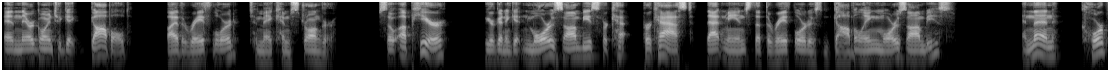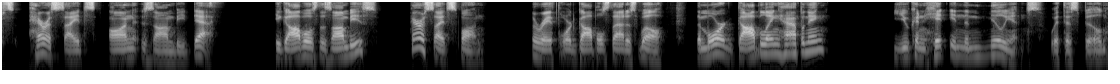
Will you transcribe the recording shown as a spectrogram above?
and they're going to get gobbled by the Wraith Lord to make him stronger. So up here, we are going to get more zombies for ca- per cast. That means that the Wraith Lord is gobbling more zombies. And then corpse parasites on zombie death. He gobbles the zombies, parasites spawn. The Wraith Lord gobbles that as well. The more gobbling happening, you can hit in the millions with this build.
